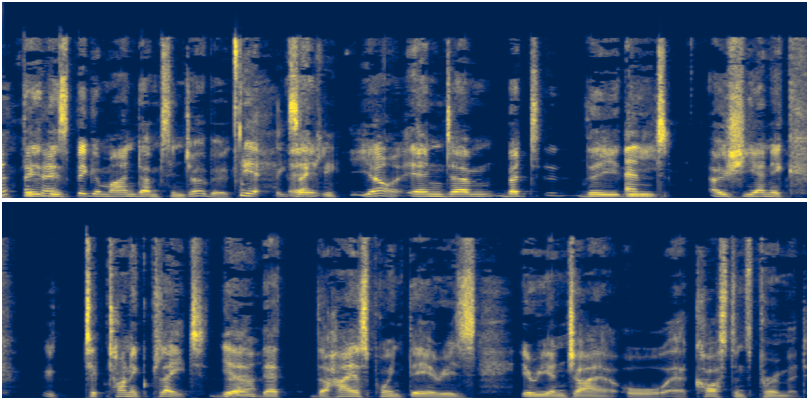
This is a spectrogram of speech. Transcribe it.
Yeah. There- okay. There's bigger mine dumps in Joburg. Yeah, exactly. Uh, yeah, and um, but the the And- oceanic tectonic plate, the, Yeah. that the highest point there is Irian Jaya or uh, Carstensz Pyramid,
